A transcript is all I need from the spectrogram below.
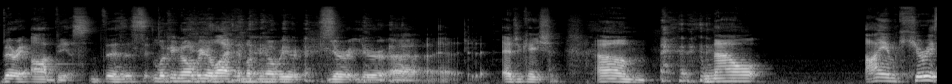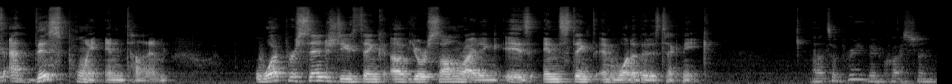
very obvious. This, looking over your life and looking over your your your uh, education. Um, now, I am curious at this point in time. What percentage do you think of your songwriting is instinct and what of it is technique? That's a pretty good question.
